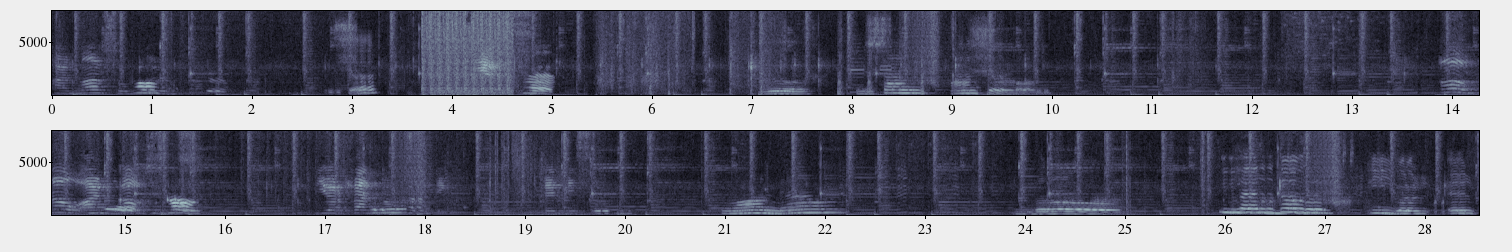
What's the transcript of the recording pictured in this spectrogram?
I'm also blue. You sure? Yes. Yes. You, you sound unsure about it. No, I'm ghost. Go. You're a phantom or something. Let me see. One down. Bro. You had a desert eagle elf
